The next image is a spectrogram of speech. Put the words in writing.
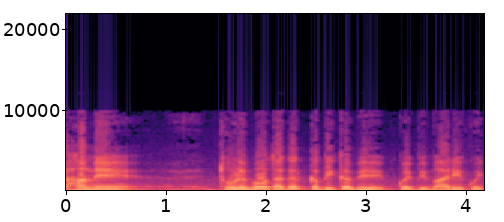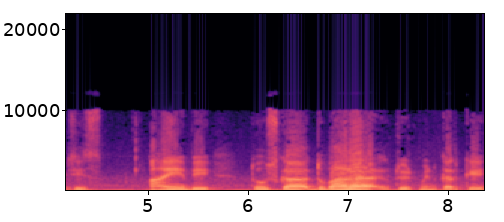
हमें थोड़े बहुत अगर कभी कभी कोई बीमारी कोई चीज़ आए भी तो उसका दोबारा ट्रीटमेंट करके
